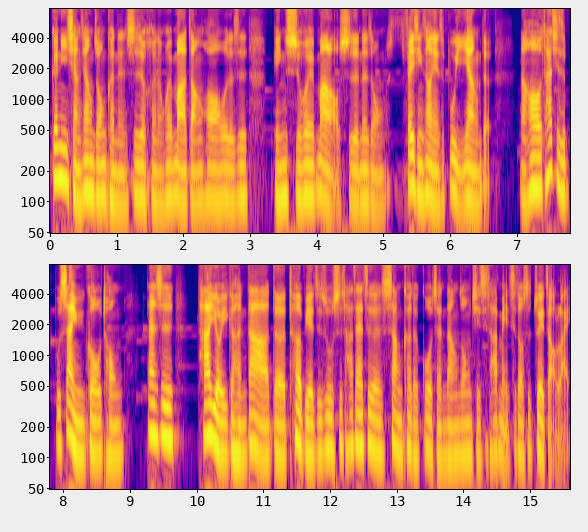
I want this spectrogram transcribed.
跟你想象中可能是可能会骂脏话，或者是平时会骂老师的那种飞行少年是不一样的。然后他其实不善于沟通，但是他有一个很大的特别之处是，他在这个上课的过程当中，其实他每次都是最早来，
